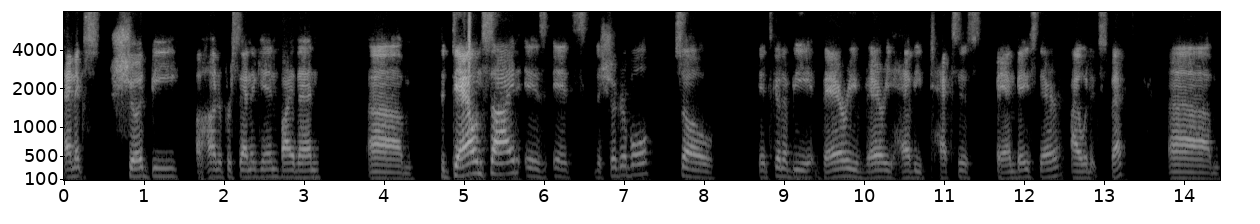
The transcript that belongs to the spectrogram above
Penix should be 100% again by then. Um, the downside is it's the Sugar Bowl, so it's going to be very, very heavy Texas fan base there. I would expect. Um,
